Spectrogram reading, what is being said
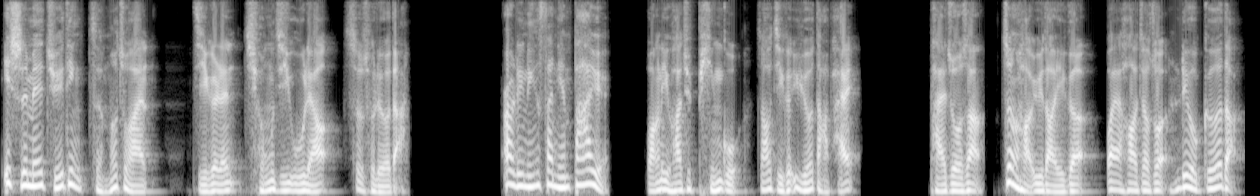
一时没决定怎么作案，几个人穷极无聊，四处溜达。二零零三年八月，王丽华去平谷找几个狱友打牌，牌桌上正好遇到一个外号叫做六哥的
